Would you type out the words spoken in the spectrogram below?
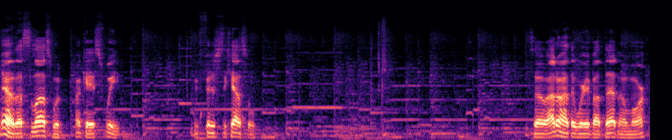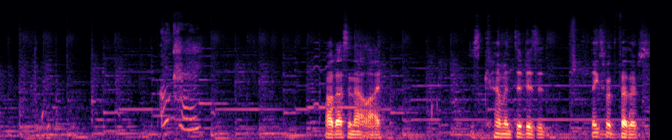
Yeah, that's the last one. Okay, sweet. We finished the castle. So I don't have to worry about that no more. Okay. Oh, that's an ally. Just coming to visit. Thanks for the feathers.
